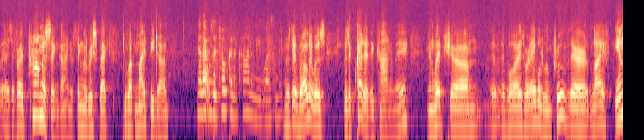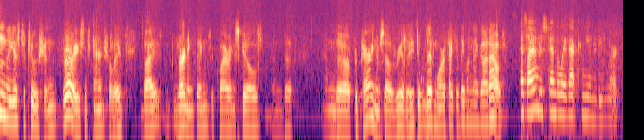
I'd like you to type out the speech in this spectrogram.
is a very promising kind of thing with respect to what might be done. Now that was a token economy, wasn't it? it was, well, it was, it was a credit economy in which um, the, the, boys were able to improve their life in the institution very substantially by learning things, acquiring skills, and uh, and uh, preparing themselves really to live more effectively when they got out. As I understand the way that community worked,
